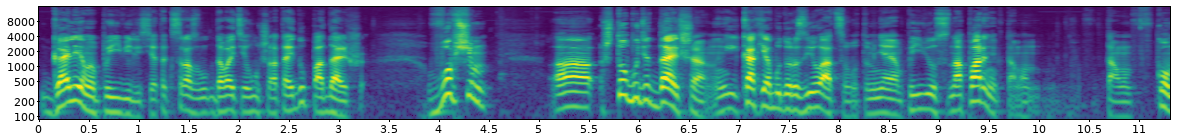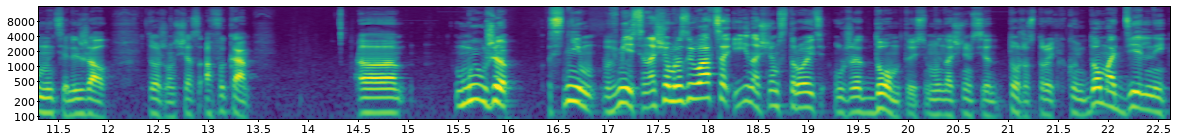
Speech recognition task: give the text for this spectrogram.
големы появились. Я так сразу, давайте лучше отойду подальше. В общем, э, что будет дальше? И как я буду развиваться? Вот у меня появился напарник, там он, там он в комнате лежал. Тоже он сейчас АФК. Э, мы уже с ним вместе начнем развиваться и начнем строить уже дом. То есть мы начнем себе тоже строить какой-нибудь дом отдельный.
